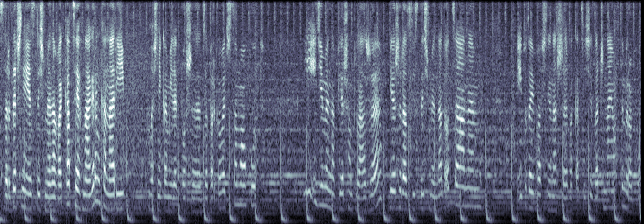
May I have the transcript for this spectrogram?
serdecznie. Jesteśmy na wakacjach na Gran Canaria. Właśnie Kamilek poszedł zaparkować samochód i idziemy na pierwszą plażę. Pierwszy raz jesteśmy nad oceanem i tutaj właśnie nasze wakacje się zaczynają w tym roku.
